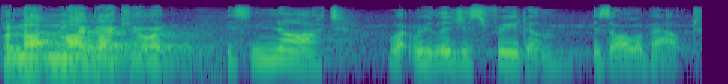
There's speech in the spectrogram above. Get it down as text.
but not in my backyard, is not what religious freedom is all about.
